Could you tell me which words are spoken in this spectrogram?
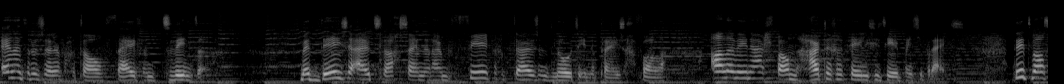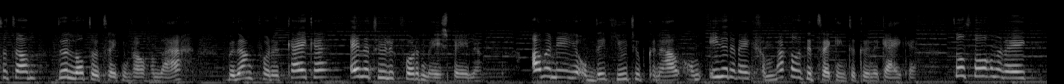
en het reservegetal 25. Met deze uitslag zijn er ruim 40.000 loten in de prijzen gevallen. Alle winnaars van harte gefeliciteerd met je prijs. Dit was het dan, de lotto-trekking van vandaag. Bedankt voor het kijken en natuurlijk voor het meespelen. Abonneer je op dit YouTube kanaal om iedere week gemakkelijk de trekking te kunnen kijken. Tot volgende week!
